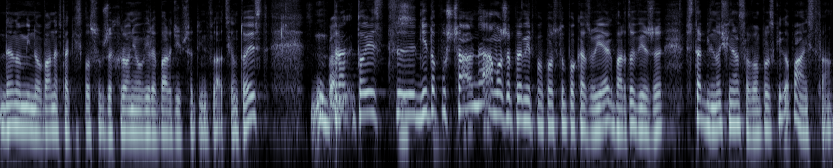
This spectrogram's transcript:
denominowane w taki sposób, że chronią wiele bardziej przed inflacją. To jest, to jest y, niedopuszczalne, a może premier po prostu pokazuje, jak bardzo wierzy w stabilność finansową polskiego państwa.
